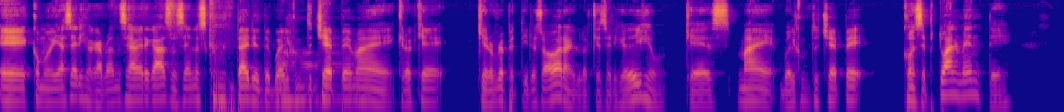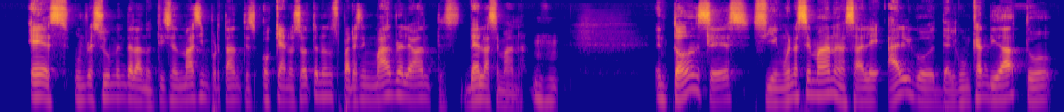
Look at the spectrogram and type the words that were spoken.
Eh, como veía Sergio, agarrándose a vergazos en los comentarios de Welcome to Ajá, Chepe, ajá. mae, creo que quiero repetir eso ahora, lo que Sergio dijo, que es, mae, Welcome to Chepe, conceptualmente, es un resumen de las noticias más importantes o que a nosotros nos parecen más relevantes de la semana. Ujú. Entonces, si en una semana sale algo de algún candidato,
